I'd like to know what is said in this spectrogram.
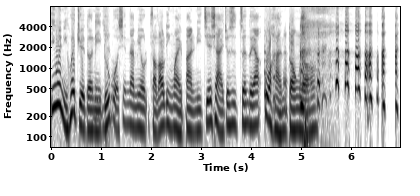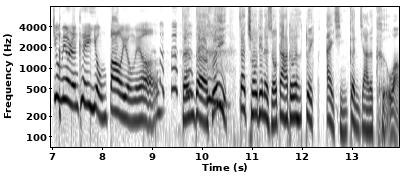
因为你会觉得，你如果现在没有找到另外一半，你接下来就是真的要过寒冬了哦，就没有人可以拥抱，有没有？真的。所以在秋天的时候，大家都会对爱情更加的渴望，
